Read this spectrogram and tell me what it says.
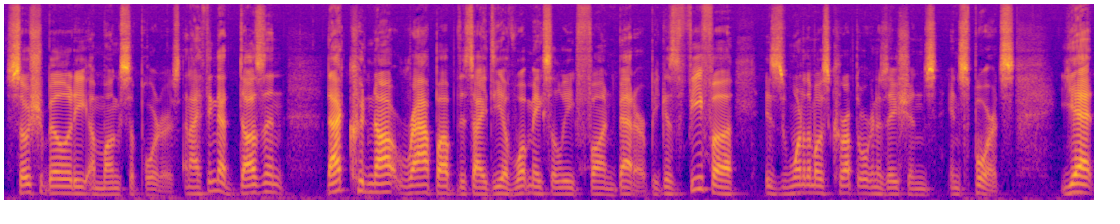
sociability among supporters. And I think that doesn't that could not wrap up this idea of what makes a league fun better because FIFA is one of the most corrupt organizations in sports. Yet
